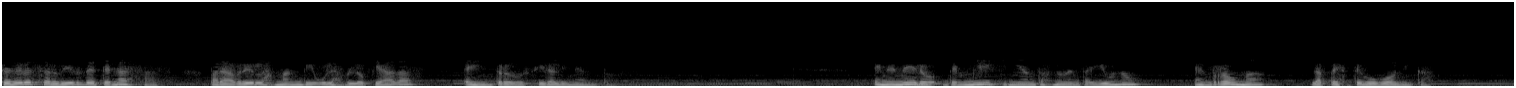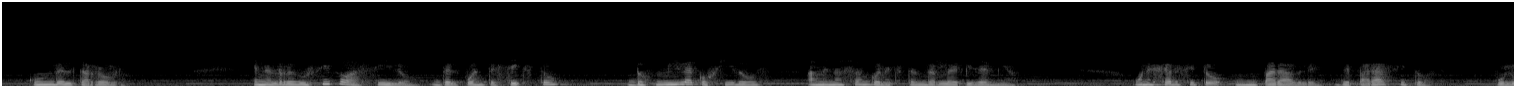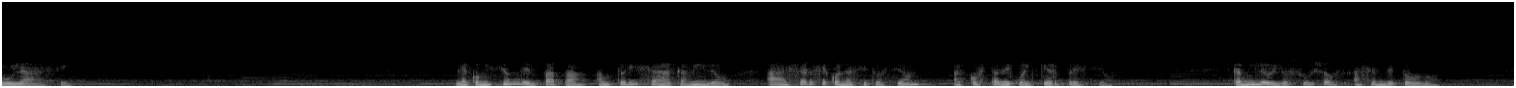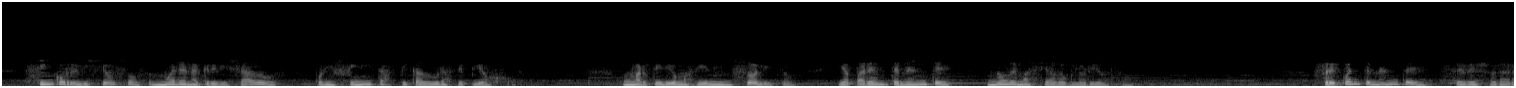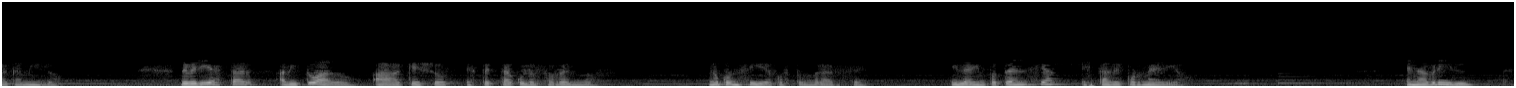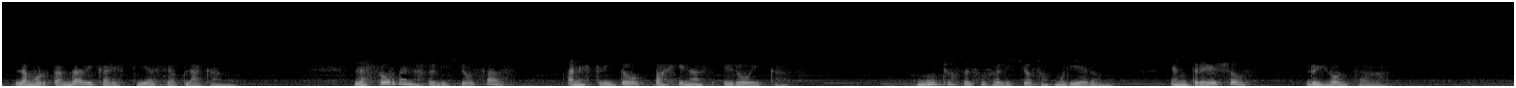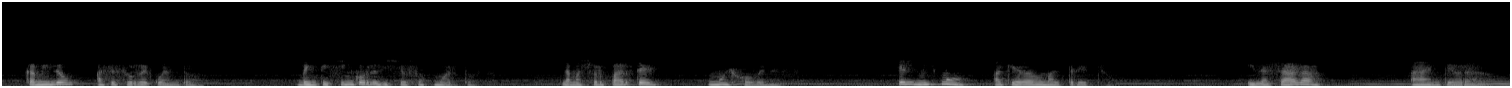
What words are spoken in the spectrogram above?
Se debe servir de tenazas para abrir las mandíbulas bloqueadas e introducir alimentos. En enero de 1591, en Roma, la peste bubónica. Cunde el terror. En el reducido asilo del puente Sixto, dos mil acogidos amenazan con extender la epidemia. Un ejército imparable de parásitos pulula así. La comisión del Papa autoriza a Camilo a hacerse con la situación a costa de cualquier precio. Camilo y los suyos hacen de todo. Cinco religiosos mueren acribillados por infinitas picaduras de piojos. Un martirio más bien insólito y aparentemente no demasiado glorioso. Frecuentemente se ve llorar a Camilo. Debería estar habituado a aquellos espectáculos horrendos no consigue acostumbrarse y la impotencia está de por medio. En abril, la mortandad y carestía se aplacan. Las órdenes religiosas han escrito páginas heroicas. Muchos de sus religiosos murieron, entre ellos Luis Gonzaga. Camilo hace su recuento. 25 religiosos muertos, la mayor parte muy jóvenes. Él mismo ha quedado maltrecho y la llaga ha empeorado.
